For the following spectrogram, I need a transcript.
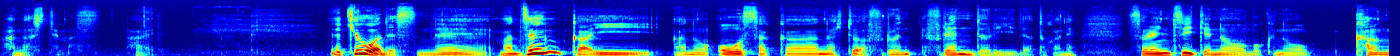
話してます。はい、で今日はですね、まあ、前回あの大阪の人はフレンドリーだとかねそれについての僕の考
